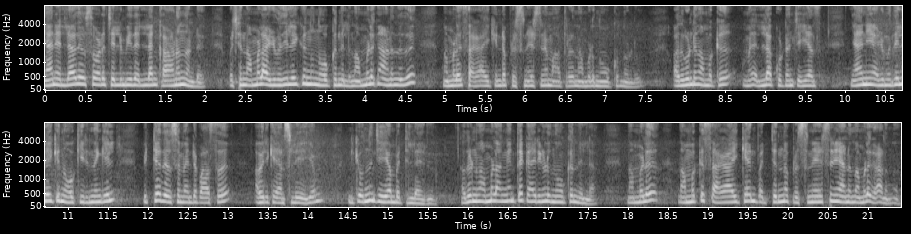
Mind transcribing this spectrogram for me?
ഞാൻ എല്ലാ ദിവസവും അവിടെ ചെല്ലുമ്പോൾ ഇതെല്ലാം കാണുന്നുണ്ട്. പക്ഷേ നമ്മൾ അഴിമതിയിലേക്കൊന്നും നോക്കുന്നില്ല. നമ്മൾ കാണുന്നത് നമ്മളെ സഹായിക്കേണ്ട പ്രിസണേഴ്സിനെ മാത്രമേ നമ്മൾ നോക്കുന്നുള്ളൂ. അതുകൊണ്ട് നമുക്ക് എല്ലാ കൂട്ടം ചെയ്യാൻ ഞാൻ ഈ അഴിമതിയിലേക്ക് നോക്കിയിരുന്നെങ്കിൽ പിറ്റേ ദിവസം എന്റെ പാസ് അവർ ക്യാൻസൽ ചെയ്യും. എനിക്കൊന്നും ചെയ്യാൻ പറ്റില്ലായിരുന്നു. അതുകൊണ്ട് നമ്മൾ അങ്ങനത്തെ കാര്യങ്ങൾ നോക്കുന്നില്ല. നമ്മൾ നമുക്ക് സഹായിക്കാൻ പറ്റുന്ന പ്രിസനേഴ്സിനെയാണ് നമ്മൾ കാണുന്നത്.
